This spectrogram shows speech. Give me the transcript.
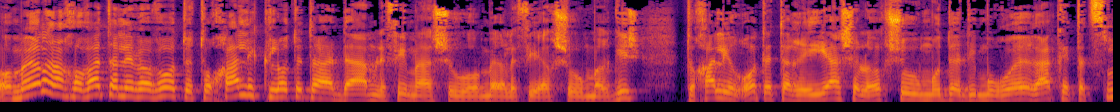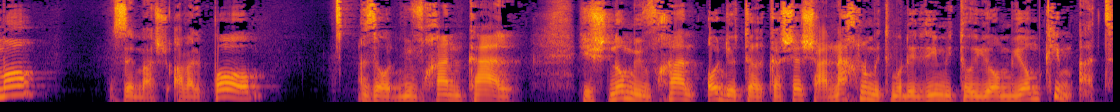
אומר לך חובת הלבבות, תוכל לקלוט את האדם לפי מה שהוא אומר, לפי איך שהוא מרגיש, תוכל לראות את הראייה שלו, איך שהוא מודד. אם הוא רואה רק את עצמו, זה משהו. אבל פה זה עוד מבחן קל. ישנו מבחן עוד יותר קשה שאנחנו מתמודדים איתו יום-יום כמעט.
